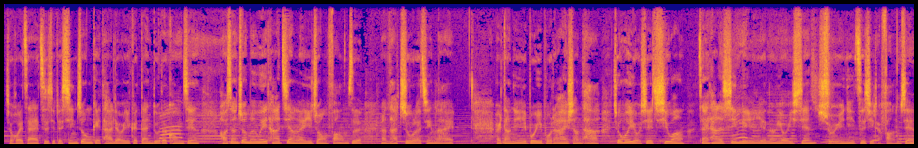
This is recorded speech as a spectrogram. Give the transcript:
就会在自己的心中给他留一个单独的空间，好像专门为他建了一幢房子，让他住了进来。而当你一步一步的爱上他，就会有些期望，在他的心里也能有一间属于你自己的房间。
